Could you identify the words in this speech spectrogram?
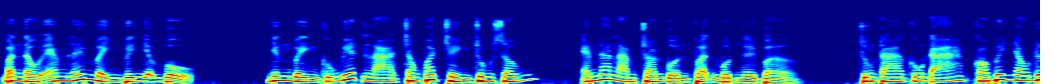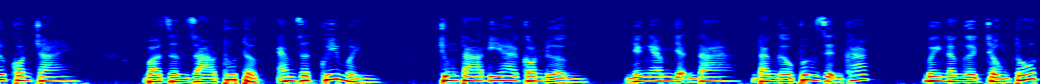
Ban đầu em lấy mình vì nhiệm vụ Nhưng mình cũng biết là trong quá trình chung sống Em đã làm tròn bổn phận một người vợ Chúng ta cũng đã có với nhau đứa con trai. Và dần dào thu thực, em rất quý mình. Chúng ta đi hai con đường, Nhưng em nhận ra đang ở phương diện khác. Mình là người chồng tốt,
